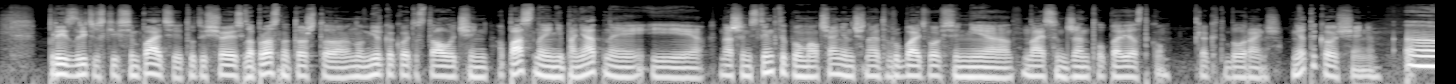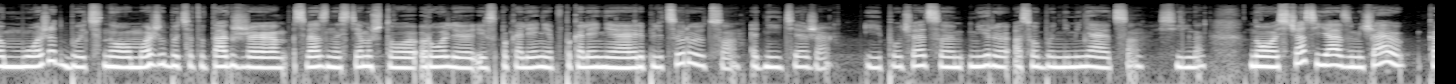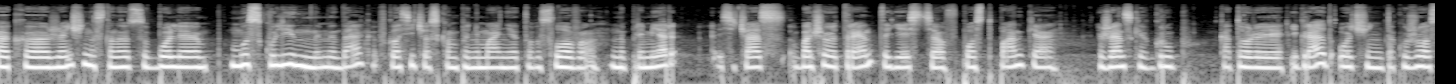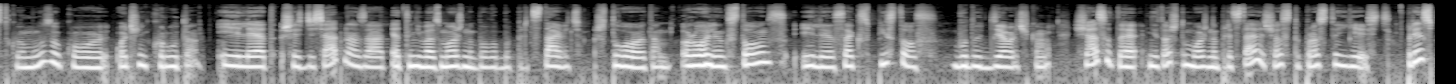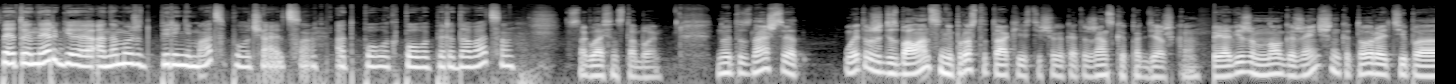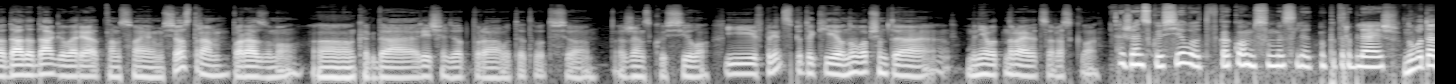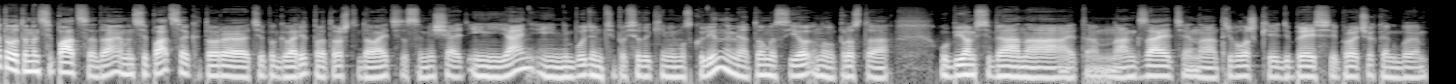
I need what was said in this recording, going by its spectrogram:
при зрительских симпатий. Тут еще есть запрос на то, что ну, мир какой-то стал очень опасный, непонятный, и наши инстинкты по умолчанию начинают врубать вовсе не nice and gentle повестку, как это было раньше. Нет такого ощущения? Э, может быть, но может быть это также связано с тем, что роли из поколения в поколение реплицируются одни и те же и получается мир особо не меняется сильно. Но сейчас я замечаю, как э, женщины становятся более маскулинными, да, в классическом понимании этого слова. Например, сейчас большой тренд есть в постпанке женских групп которые играют очень такую жесткую музыку, очень круто. И лет 60 назад это невозможно было бы представить, что там Rolling Stones или Sex Pistols будут девочками. Сейчас это не то, что можно представить, сейчас это просто есть. В принципе, эту энергию, она может перениматься, получается, от пола к полу передаваться. Согласен с тобой. Ну, это знаешь, Свет, у этого же дисбаланса не просто так есть еще какая-то женская поддержка. Я вижу много женщин, которые типа да-да-да говорят там своим сестрам по разуму, э, когда речь идет про вот это вот все женскую силу. И в принципе такие, ну в общем-то мне вот нравится расклад. Женскую силу в каком смысле употребляешь? Ну вот это вот эмансипация, да, эмансипация, которая типа говорит про то, что давайте совмещать и не янь, и не будем типа все такими мускулинными, а то мы съё, ну просто убьем себя на этом, на anxiety, на тревожке, депрессии и прочих как бы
